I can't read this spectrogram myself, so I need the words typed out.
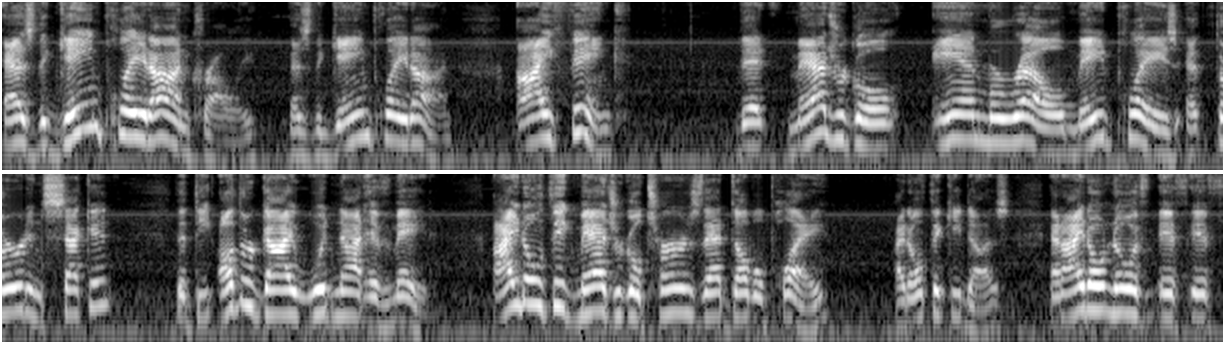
as the game played on, Crowley, as the game played on, I think that Madrigal and Morel made plays at third and second that the other guy would not have made. I don't think Madrigal turns that double play. I don't think he does. And I don't know if if, if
